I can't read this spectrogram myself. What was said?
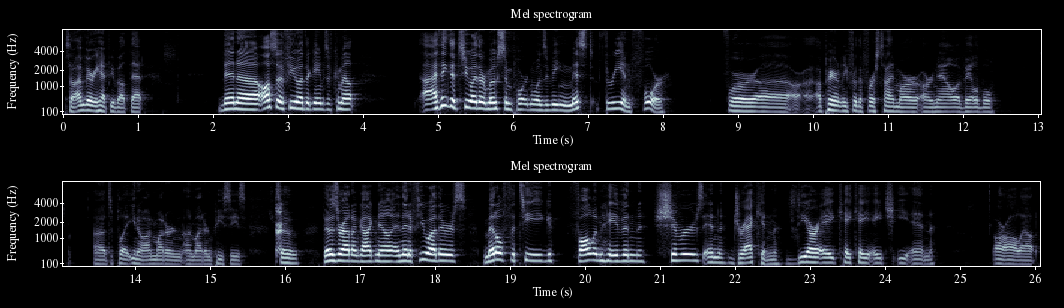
So I'm very happy about that. Then uh, also a few other games have come out. I think the two other most important ones are being Myst three and four, for uh, apparently for the first time are are now available uh, to play. You know, on modern on modern PCs. Sure. So those are out on GOG now, and then a few others: Metal Fatigue, Fallen Haven, Shivers, and Drakkhen D R A K K H E N are all out.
